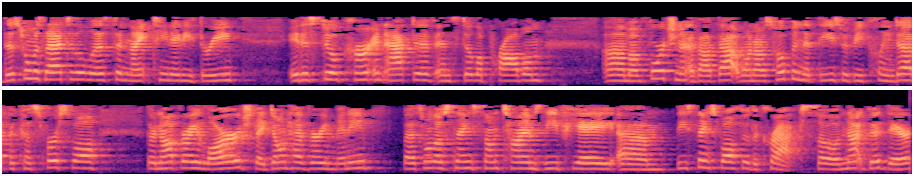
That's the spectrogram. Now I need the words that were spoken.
This one was added to the list in 1983. It is still current and active and still a problem. Um, I'm fortunate about that one. I was hoping that these would be cleaned up because first of all, they're not very large. They don't have very many. But it's one of those things. Sometimes the EPA, um, these things fall through the cracks. So not good there.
